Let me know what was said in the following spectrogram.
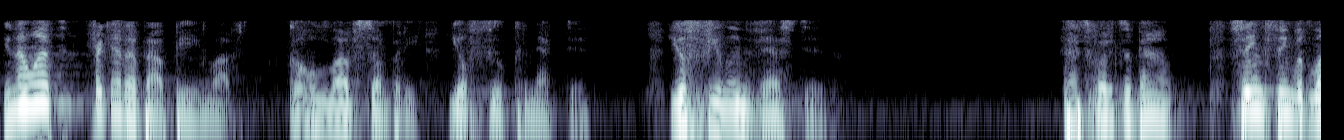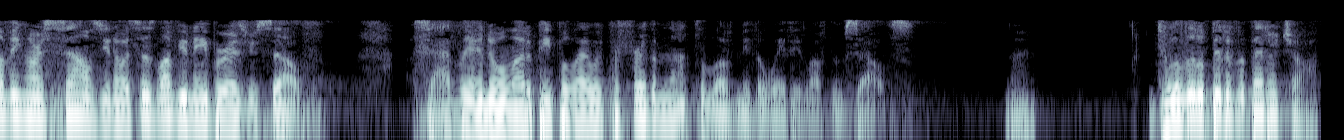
You know what? Forget about being loved. Go love somebody. You'll feel connected. You'll feel invested. That's what it's about. Same thing with loving ourselves. You know, it says love your neighbor as yourself. Sadly, I know a lot of people I would prefer them not to love me the way they love themselves. Right? Do a little bit of a better job.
